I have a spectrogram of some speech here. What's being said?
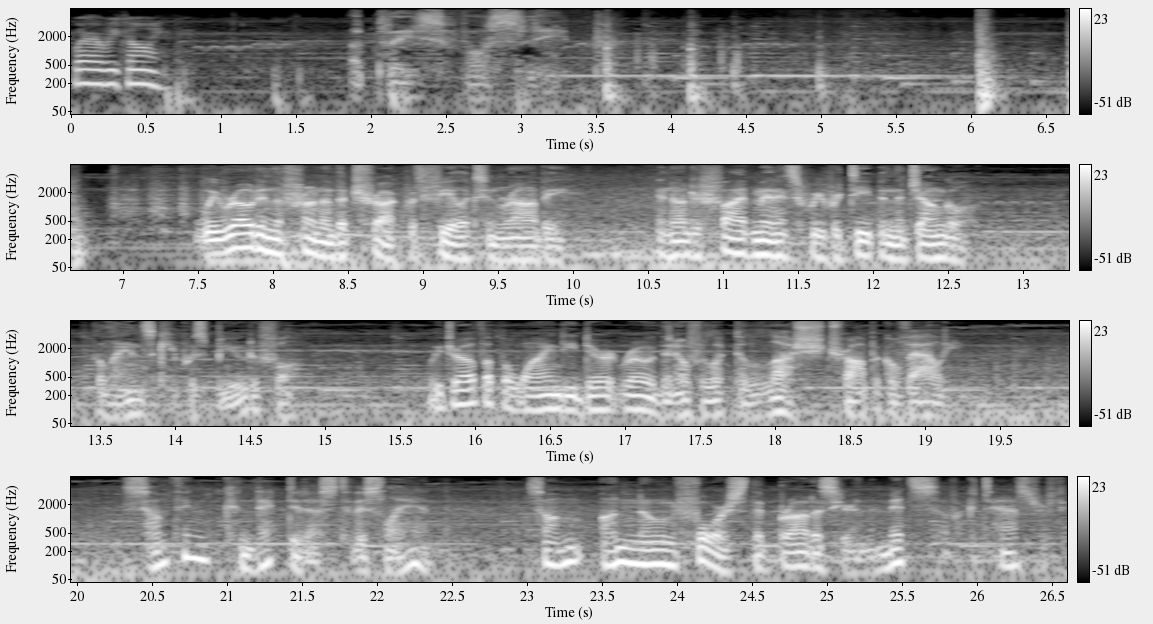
Where are we going? A place for sleep. We rode in the front of the truck with Felix and Robbie. In under five minutes, we were deep in the jungle. The landscape was beautiful. We drove up a windy dirt road that overlooked a lush tropical valley. Something connected us to this land. Some unknown force that brought us here in the midst of a catastrophe.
